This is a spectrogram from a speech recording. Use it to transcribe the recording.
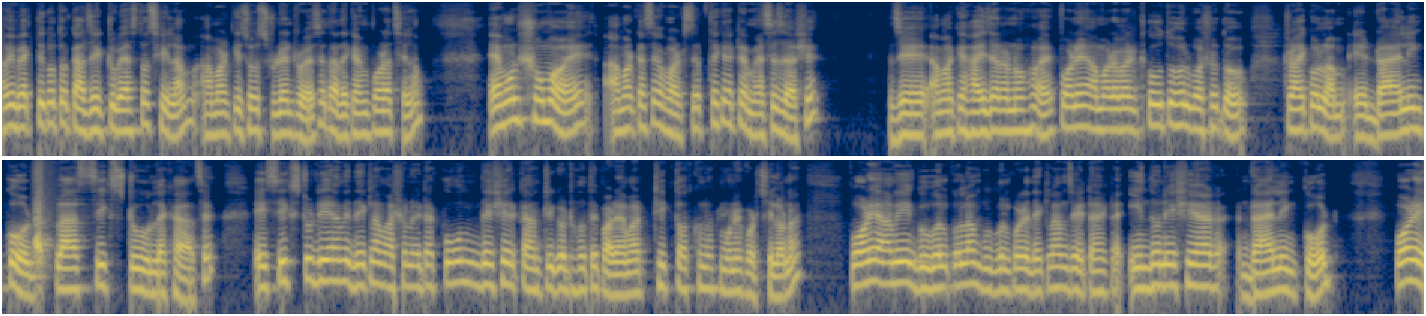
আমি ব্যক্তিগত কাজে একটু ব্যস্ত ছিলাম। আমার কিছু স্টুডেন্ট রয়েছে, তাদেরকে আমি পড়াচ্ছিলাম। এমন সময় আমার কাছে হোয়াটসঅ্যাপ থেকে একটা মেসেজ আসে যে আমাকে হাই জানানো হয়। পরে আমার আবার কৌতূহলবশত ট্রাই করলাম, এর dialing code plus six two লেখা আছে। এই সিক্স টু দিয়ে আমি দেখলাম আসলে এটা কোন দেশের কান্ট্রি কোড হতে পারে, আমার ঠিক তৎক্ষণাৎ মনে পড়ছিল না। পরে আমি গুগল করলাম গুগল করে দেখলাম যে এটা একটা ইন্দোনেশিয়ার ডায়ালিং কোড পরে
